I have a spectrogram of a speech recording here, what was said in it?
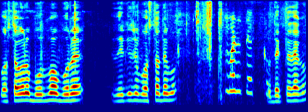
বস্তাগুলো ভরবো ভরে এদিকে কিছু বস্তা দেবো। তো দেখতে থাকো।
